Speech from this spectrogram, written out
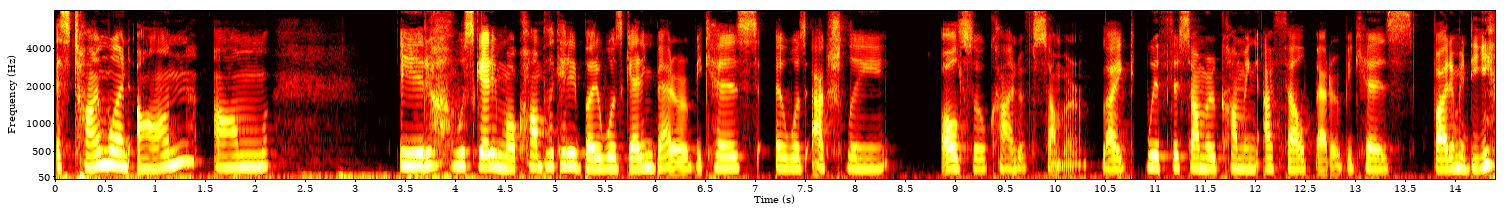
As time went on, um, it was getting more complicated, but it was getting better because it was actually also kind of summer. Like with the summer coming, I felt better because vitamin D.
